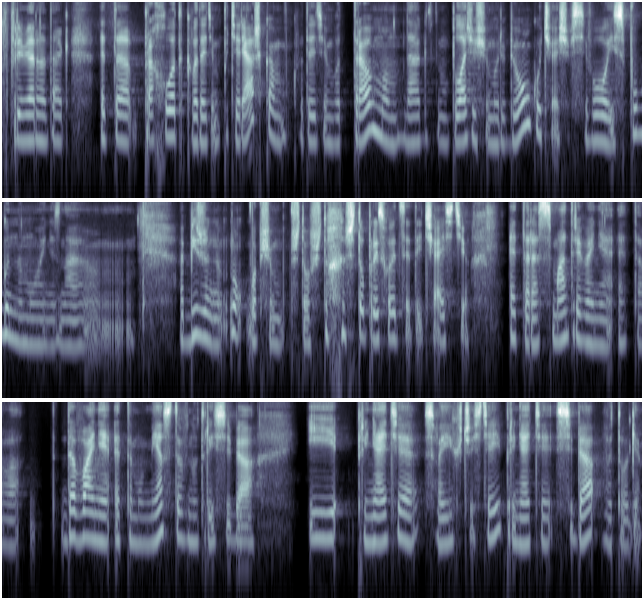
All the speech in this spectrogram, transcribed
примерно так. Это проход к вот этим потеряшкам, к вот этим вот травмам, да, к этому плачущему ребенку, чаще всего испуганному, я не знаю, обиженному, ну, в общем, что, что, что происходит с этой частью. это рассматривание этого, давание этому места внутри себя и принятие своих частей, принятие себя в итоге.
